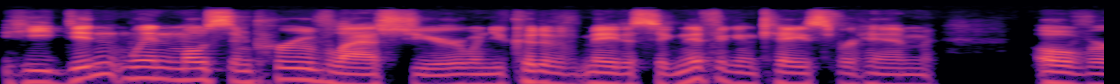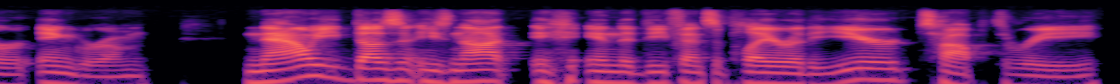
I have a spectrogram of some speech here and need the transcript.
He didn't win Most Improved last year when you could have made a significant case for him over Ingram. Now he doesn't. He's not in the Defensive Player of the Year top three.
